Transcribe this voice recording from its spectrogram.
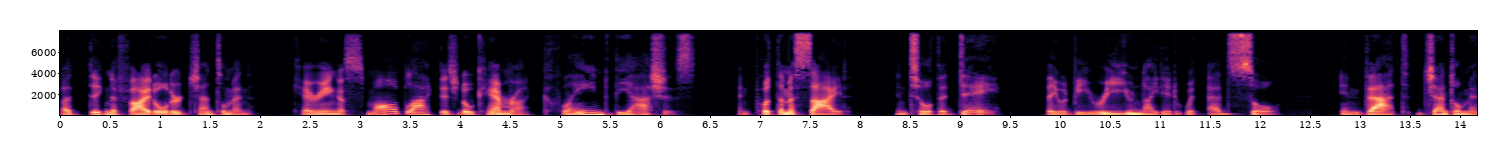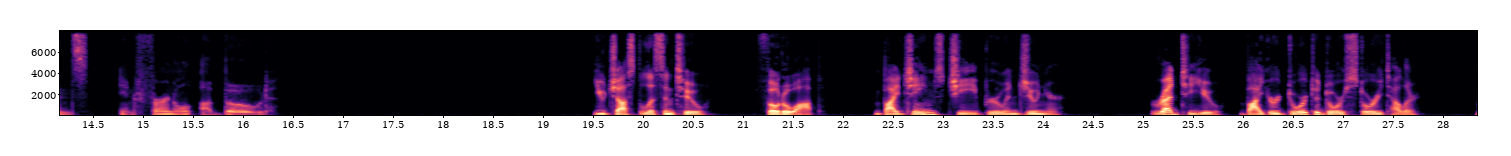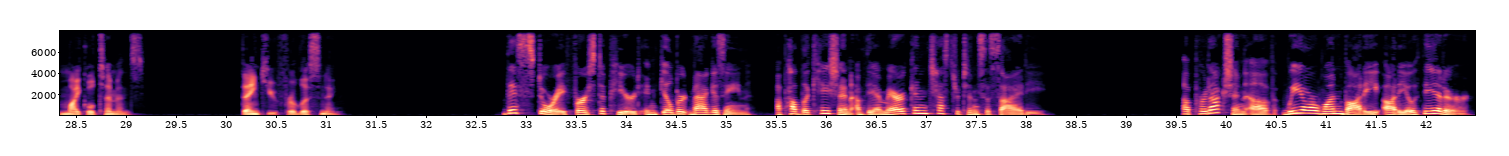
A dignified older gentleman carrying a small black digital camera claimed the ashes and put them aside until the day they would be reunited with Ed's soul in that gentleman's infernal abode. You just listened to Photo Op by James G. Bruen Jr., read to you by your door to door storyteller, Michael Timmons. Thank you for listening. This story first appeared in Gilbert Magazine, a publication of the American Chesterton Society. A production of We Are One Body Audio Theater.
